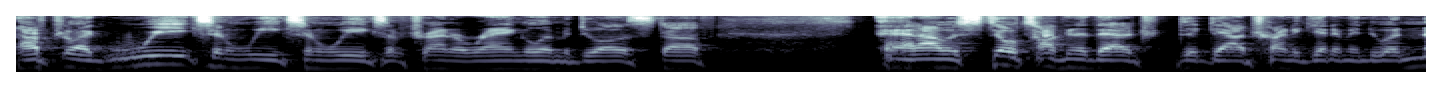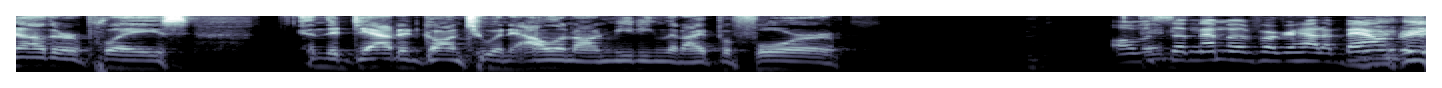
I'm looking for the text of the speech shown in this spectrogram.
after like weeks and weeks and weeks of trying to wrangle him and do all this stuff. And I was still talking to that, the dad, trying to get him into another place. And the dad had gone to an Al Anon meeting the night before. All of a sudden, that motherfucker had a boundary.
